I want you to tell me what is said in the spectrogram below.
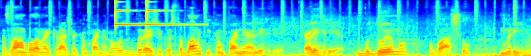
А з вами була найкраща компанія на узбережжі Костобланки, компанія Алігрія. Алігрія. Будуємо вашу мрію.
